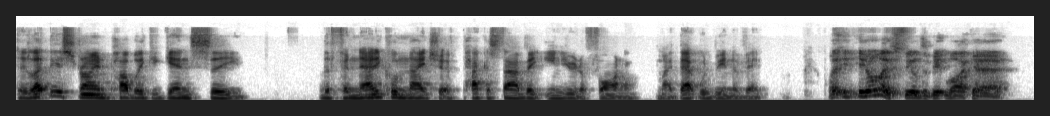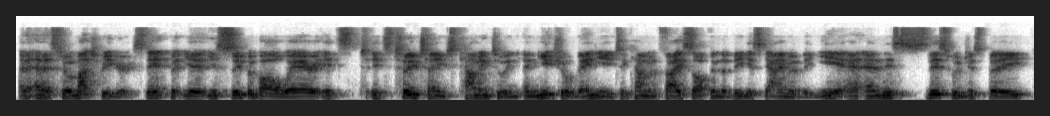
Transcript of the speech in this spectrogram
to let the Australian public again see the fanatical nature of Pakistan beat India in a final, mate, that would be an event. Well, it, it almost feels a bit like a, and, and it's to a much bigger extent, but your, your Super Bowl where it's it's two teams coming to a, a neutral venue to come and face off in the biggest game of the year, and, and this this would just be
